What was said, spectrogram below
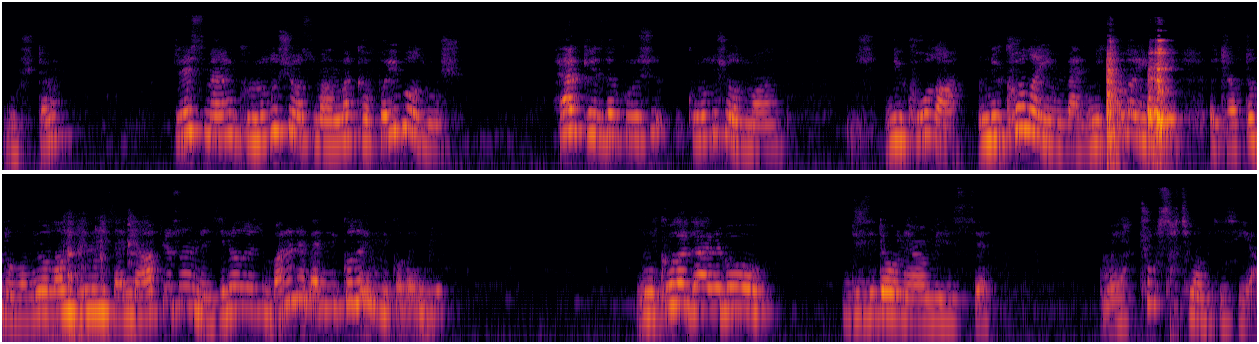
Boştan. Resmen Kuruluş Osman'la kafayı bozmuş. Herkes de kuruluş, kuruluş Osman. Nikola. Nikola'yım ben. Nikola'yım diye etrafta dolanıyor lan diyorum sen ne yapıyorsun rezil oluyorsun. Bana ne ben Nikola'yım Nikola'yım diye. Nikola galiba o dizide oynayan birisi. Ama ya çok saçma bir dizi ya.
